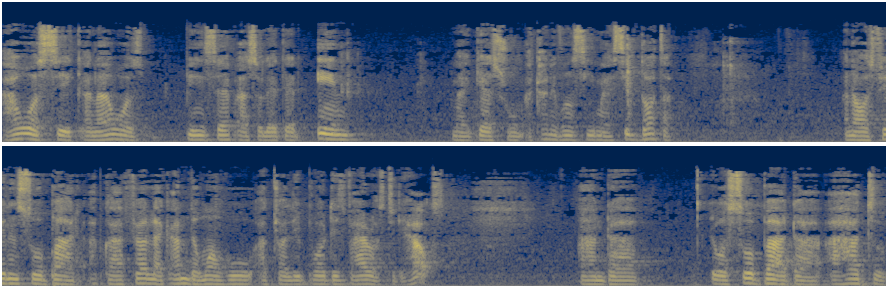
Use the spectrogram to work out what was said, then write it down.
I was sick and I was being self-isolated in my guest room. I can't even see my sick daughter. And I was feeling so bad because I felt like I'm the one who actually brought this virus to the house. And uh, it was so bad that I had to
